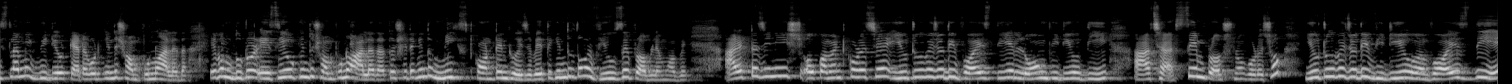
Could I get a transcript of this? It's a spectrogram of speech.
ইসলামিক ভিডিওর ক্যাটাগরি কিন্তু সম্পূর্ণ আলাদা। এবং দুটোর এসিও কিন্তু সম্পূর্ণ আলাদা। তো সেটা কিন্তু মিক্সড কন্টেন্ট হয়ে যাবে। এতে কিন্তু তোমার ভিউজের প্রবলেম হবে। আরেকটা জিনিস ও কমেন্ট করেছে ইউটিউবে যদি ভয়েস দিয়ে লং ভিডিও দিই আচ্ছা সেম প্রশ্ন করেছ। ইউটিউবে যদি ভিডিও ভয়েস দিয়ে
